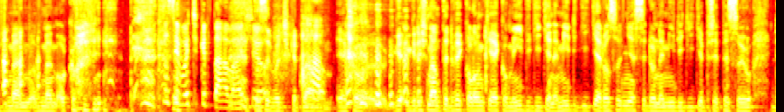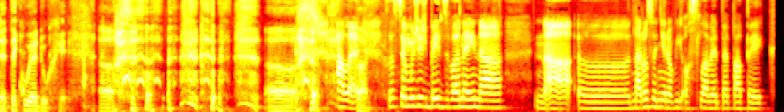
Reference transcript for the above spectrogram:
v mém, v mém okolí. to si očkrtáváš, jo? To si očkrtávám. Jako, když mám ty dvě kolonky jako mít dítě, nemít dítě, rozhodně si do nemít dítě připisuju detekuje duchy. Uh, Ale tak. zase můžeš být zvaný na na uh, narozeninový oslavy Peppa Pig,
